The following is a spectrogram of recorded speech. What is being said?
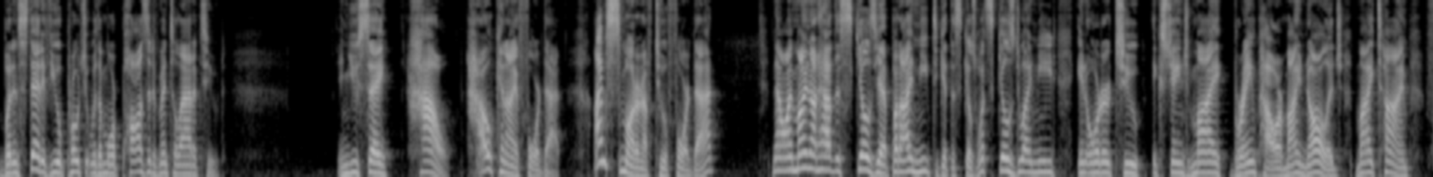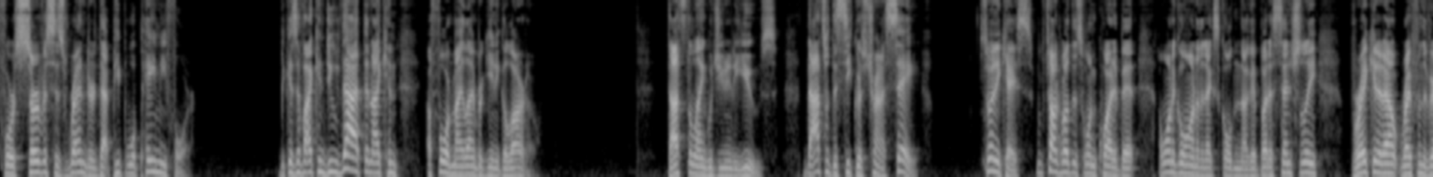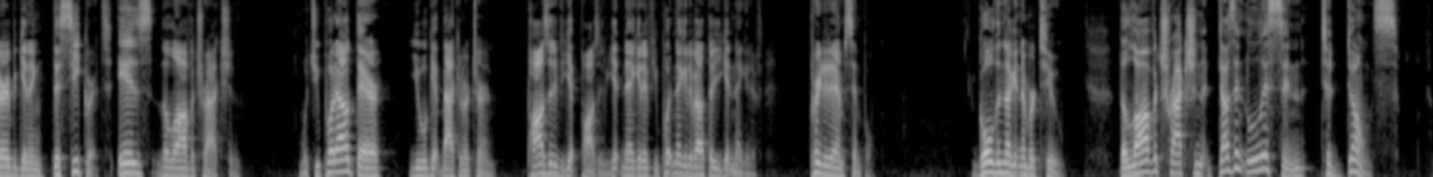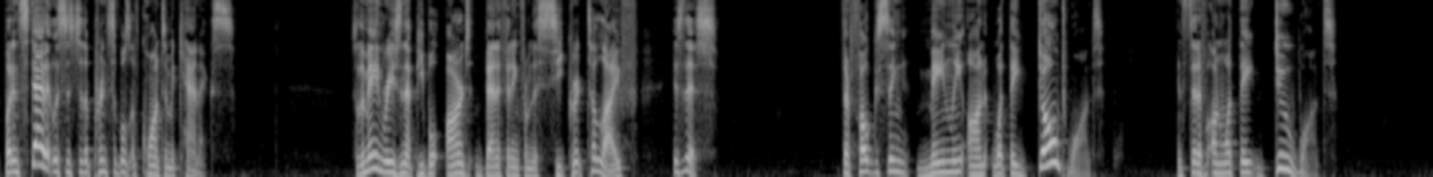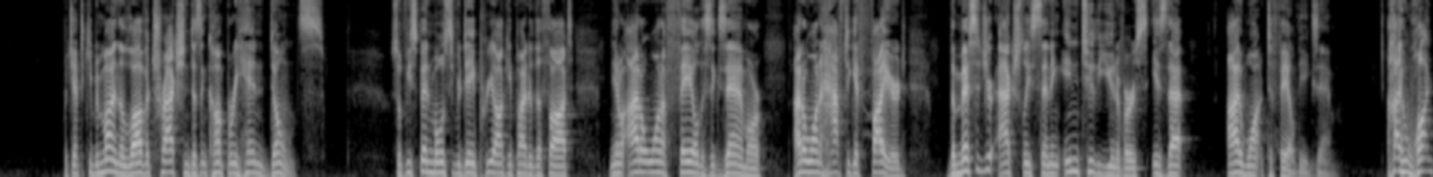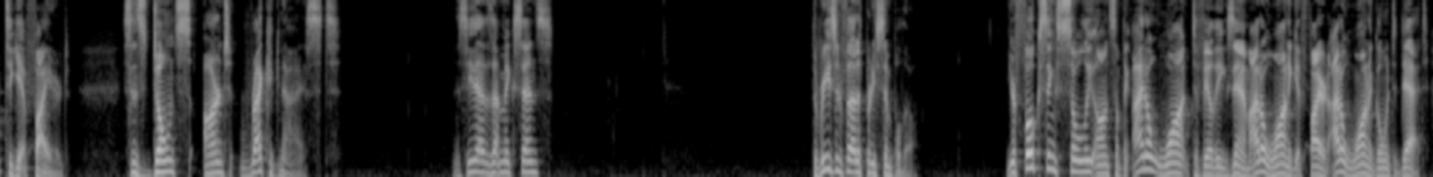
But instead, if you approach it with a more positive mental attitude and you say, How? How can I afford that? I'm smart enough to afford that. Now, I might not have the skills yet, but I need to get the skills. What skills do I need in order to exchange my brain power, my knowledge, my time for services rendered that people will pay me for? Because if I can do that, then I can afford my Lamborghini Gallardo. That's the language you need to use. That's what the secret's trying to say. So, in any case, we've talked about this one quite a bit. I want to go on to the next golden nugget, but essentially, breaking it out right from the very beginning, the secret is the law of attraction. What you put out there, you will get back in return. Positive, you get positive. You get negative, you put negative out there, you get negative. Pretty damn simple. Golden nugget number two the law of attraction doesn't listen to don'ts, but instead it listens to the principles of quantum mechanics. So, the main reason that people aren't benefiting from the secret to life is this they're focusing mainly on what they don't want instead of on what they do want. But you have to keep in mind the law of attraction doesn't comprehend don'ts. So if you spend most of your day preoccupied with the thought, you know, I don't want to fail this exam or I don't want to have to get fired, the message you're actually sending into the universe is that I want to fail the exam. I want to get fired. Since don'ts aren't recognized. You see that? Does that make sense? The reason for that is pretty simple, though. You're focusing solely on something. I don't want to fail the exam. I don't want to get fired. I don't want to go into debt.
